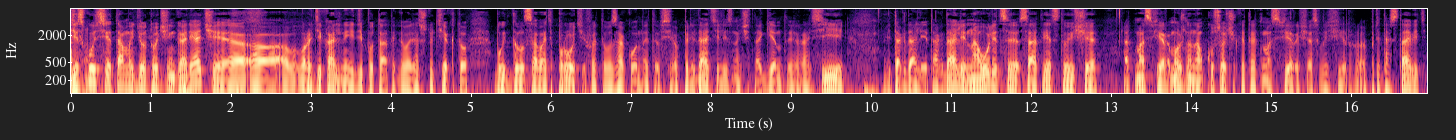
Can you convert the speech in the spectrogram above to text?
Дискуссия там идет очень горячая. А, радикальные депутаты говорят, что те, кто будет голосовать против этого закона, это все предатели, значит, агенты России и так далее, и так далее. На улице соответствующая атмосфера. Можно нам кусочек этой атмосферы сейчас в эфир э, предоставить?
